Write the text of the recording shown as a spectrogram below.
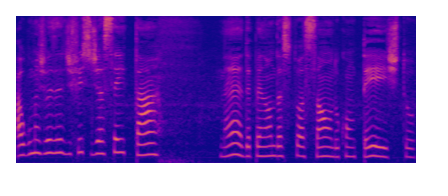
algumas vezes é difícil de aceitar, né? Dependendo da situação, do contexto.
